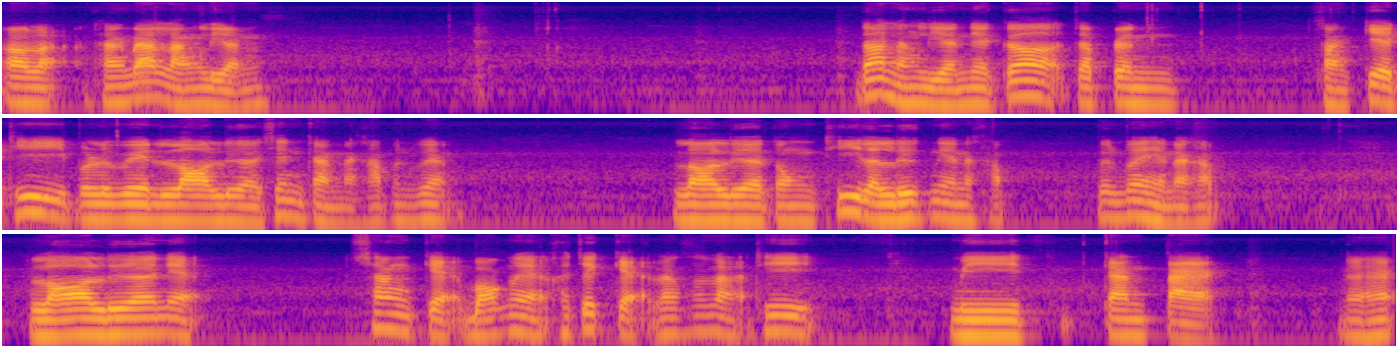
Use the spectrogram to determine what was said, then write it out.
เอาละทางด้านหลังเหรียญด้านหลังเหรียญเนี่ยก็จะเป็นสังเกตที่บริเวณรอเรือเช่นกันนะครับ เพื่อนๆรอเรือตรงที่ระลึกเนี่ยนะครับ เพื่อนๆเห็นนะครับรอเรือเนี่ยช่างแกะบล็อกเนี่ยเขาจะแกะลักษณะที่มีการแตกนะฮะ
